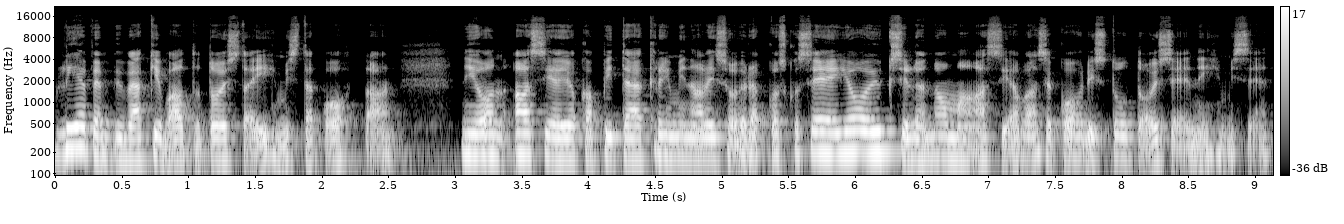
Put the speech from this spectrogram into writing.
lievempi väkivalta toista ihmistä kohtaan niin on asia, joka pitää kriminalisoida, koska se ei ole yksilön oma asia, vaan se kohdistuu toiseen ihmiseen.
